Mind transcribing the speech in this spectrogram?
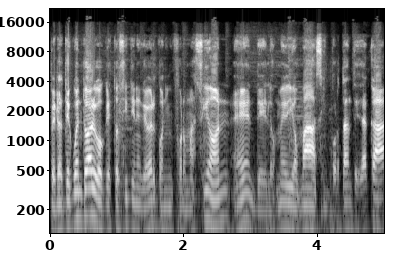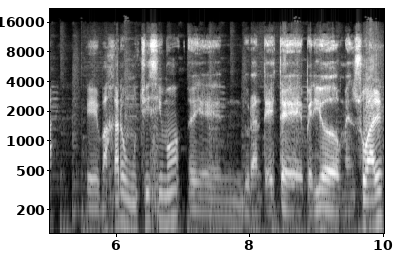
Pero te cuento algo que esto sí tiene que ver con información ¿eh? de los medios más importantes de acá. Eh, bajaron muchísimo eh, durante este periodo mensual,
